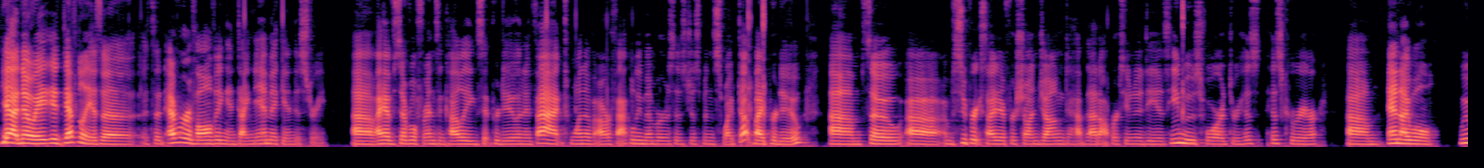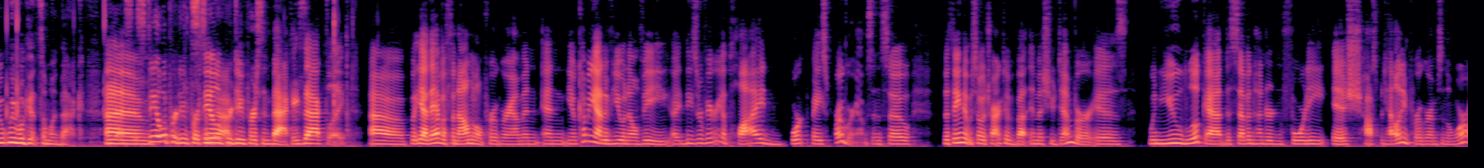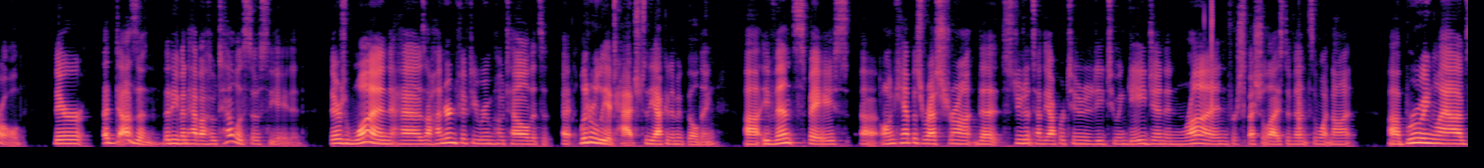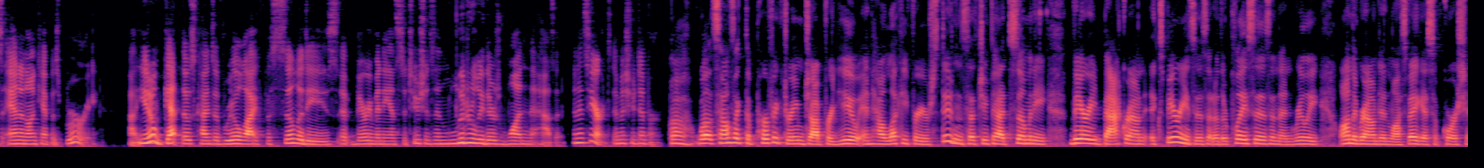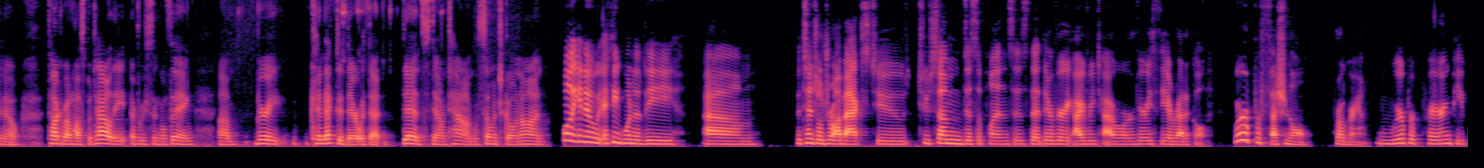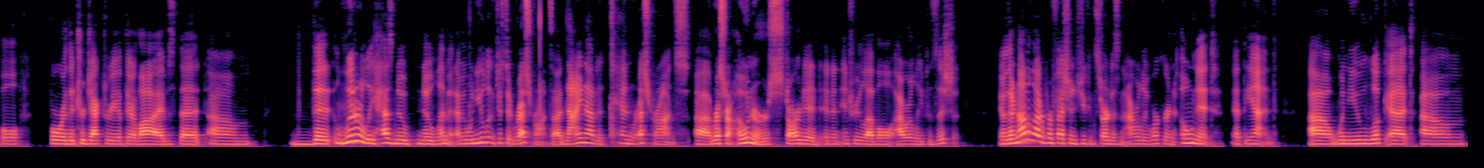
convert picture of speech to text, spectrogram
Yeah, no, it, it definitely is a it's an ever evolving and dynamic industry. Uh, I have several friends and colleagues at Purdue, and in fact, one of our faculty members has just been swiped up by Purdue um, so uh, I'm super excited for Sean Jung to have that opportunity as he moves forward through his his career. Um, and I will we, we will get someone back. Yes, um, steal a Purdue person. Steal back. a Purdue person back. Exactly. Uh, but yeah, they have a phenomenal program, and and you know coming out of UNLV, uh, these are very applied work-based programs. And so the thing that was so attractive about MSU Denver is when you look at the 740-ish hospitality programs in the world, they're a dozen that even have a hotel associated. There's one that has a 150 room hotel that's uh, literally attached to the academic building, uh, event space, uh, on campus restaurant that students have the opportunity to engage in and run for specialized events and whatnot, uh, brewing labs, and an on campus brewery. Uh, you don't get those kinds of real life facilities at very many institutions, and literally there's one that has it, and it's here. It's MSU Denver. Oh, well, it sounds like the perfect dream job for you, and how lucky for your students that you've had so many varied background experiences at other places, and then really on the ground in Las Vegas, of course. You know, talk about hospitality, every single thing. Um, very connected there with that dense downtown with so much going on. Well, you know, I think one of the um, potential drawbacks to to some disciplines is that they're very ivory tower or very theoretical. We're a professional program. We're preparing people for the trajectory of their lives that um, that literally has no no limit. I mean, when you look just at restaurants, uh, nine out of ten restaurants uh, restaurant owners started at an entry level hourly position. You know, there are not a lot of professions you can start as an hourly worker and own it at the end. Uh, when you look at um,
